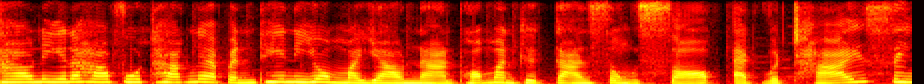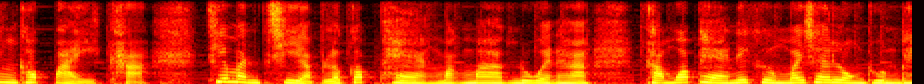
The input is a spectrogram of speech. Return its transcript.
คราวนี้นะคะฟู้ดทักเนี่ยเป็นที่นิยมมายาวนาน เพราะมันคือการส่งซอฟต์แอดเวอร์ทิซิ่งเข้าไปค่ะ ที่มันเฉียบแล้วก็แพงมากๆด้วยนะคะคำว่าแพงนี่คือไม่ใช่ลงทุนแพ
